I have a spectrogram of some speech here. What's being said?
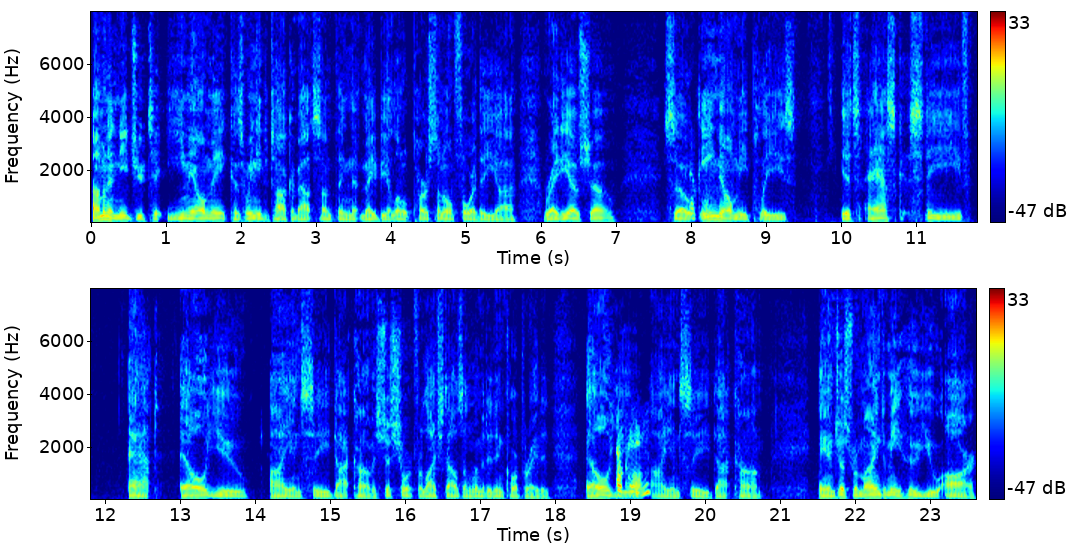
I'm going to need you to email me because we need to talk about something that may be a little personal for the uh, radio show. So email me, please. It's asksteve at luinc.com. It's just short for Lifestyles Unlimited Incorporated. luinc.com. And just remind me who you are.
